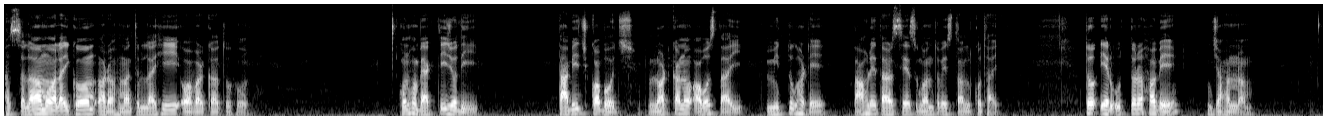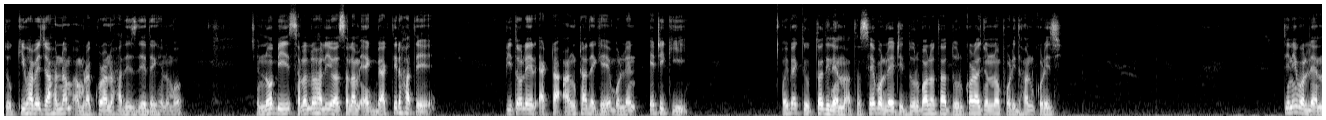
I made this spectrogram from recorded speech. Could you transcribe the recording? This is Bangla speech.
আসসালামু আলাইকুম আরহামাতুল্লাহি ওবরকাতুহু কোনো ব্যক্তি যদি তাবিজ, কবজ লটকানো অবস্থায় মৃত্যু ঘটে, তাহলে তার শেষ গন্তব্যস্থল কোথায়? তো এর উত্তর হবে জাহান্নাম। তো কীভাবে জাহান্নাম? আমরা কোরআন হাদিস দিয়ে দেখে নেব। নবী সাল্লু আলী আসাল্লাম এক ব্যক্তির হাতে পিতলের একটা আংটা দেখে বললেন, এটি কি? ওই ব্যক্তি উত্তর দিলেন, অর্থাৎ সে বললে, এটি দুর্বলতা দূর করার জন্য পরিধান করেছি। তিনি বললেন,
